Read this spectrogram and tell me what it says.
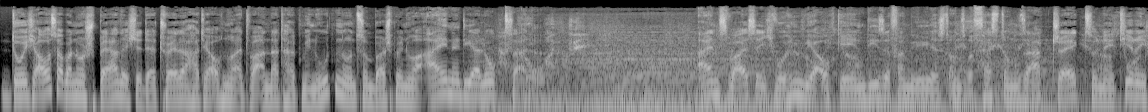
Durchaus, aber nur spärliche. Der Trailer hat ja auch nur etwa anderthalb Minuten und zum Beispiel nur eine Dialogzeile. Eins weiß ich, wohin wir auch gehen, diese Familie ist unsere Festung, sagt Jake zu Neytiri.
